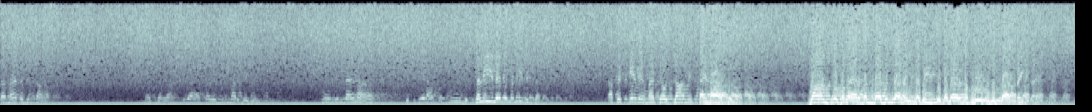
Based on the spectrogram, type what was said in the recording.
میں تو زندہ ہوں۔ میں چلا مر گئی تو زندہ ہے نا تیرا وجود دلیل لے لے نہیں زندہ میں کہو جان تعینات جان کے بغیر بندہ زندہ نہیں، نبی کے بغیر مخلوق زندہ نہیں۔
